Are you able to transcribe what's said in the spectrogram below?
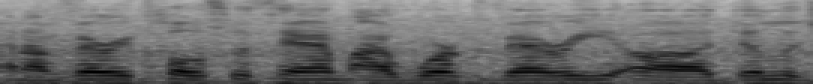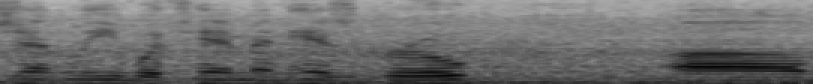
and I'm very close with him. I work very uh, diligently with him and his group. Um,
